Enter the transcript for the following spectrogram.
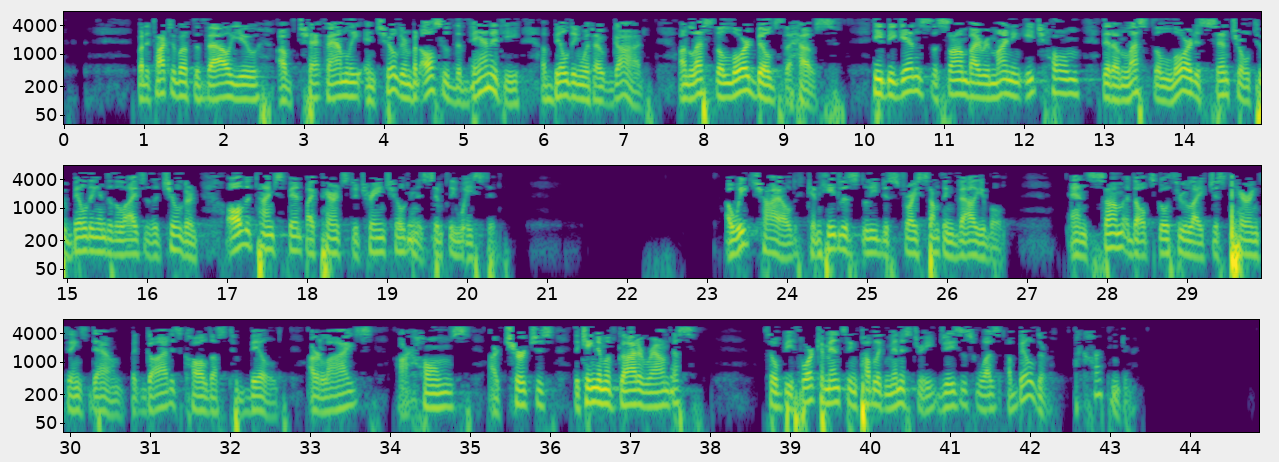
But it talks about the value of family and children, but also the vanity of building without God. Unless the Lord builds the house. He begins the psalm by reminding each home that unless the Lord is central to building into the lives of the children, all the time spent by parents to train children is simply wasted. A weak child can heedlessly destroy something valuable and some adults go through life just tearing things down. But God has called us to build our lives, our homes, our churches, the kingdom of God around us. So before commencing public ministry, Jesus was a builder, a carpenter.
